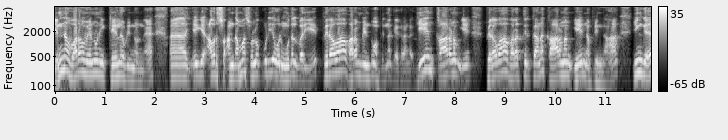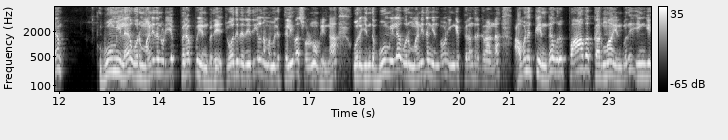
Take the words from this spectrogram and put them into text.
என்ன வரம் வேணும் நீ கேளு அப்படின்னு ஒன்னு அவர் சொ- அந்த அம்மா சொல்லக்கூடிய ஒரு முதல் வரியே பிறவா வரம் வேண்டும் அப்படின்னு தான் கேட்குறாங்க ஏன் காரணம் ஏன் பிறவா வரத்திற்கான காரணம் ஏன் அப்படின்னா இங்க பூமியில ஒரு மனிதனுடைய பிறப்பு என்பதே. ஜோதிட ரீதியில் நம்ம மிக தெளிவா சொல்லணும் அப்படின்னா ஒரு இந்த பூமியில ஒரு மனிதன் என்பவன் இங்கே பிறந்திருக்கிறான்னா அவனுக்கு என்ற ஒரு பாவ கர்மா என்பது இங்கே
